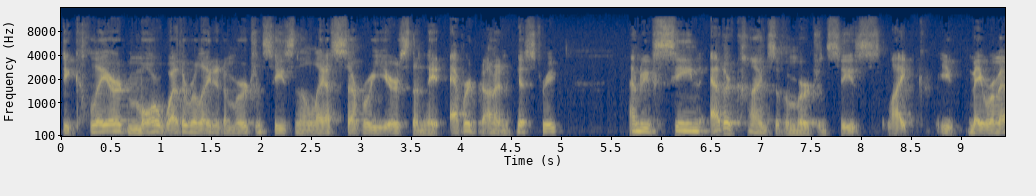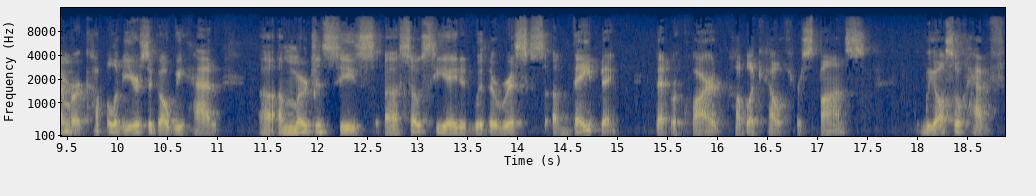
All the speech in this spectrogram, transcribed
declared more weather related emergencies in the last several years than they'd ever done in history. And we've seen other kinds of emergencies, like you may remember a couple of years ago, we had uh, emergencies associated with the risks of vaping that required public health response. we also have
